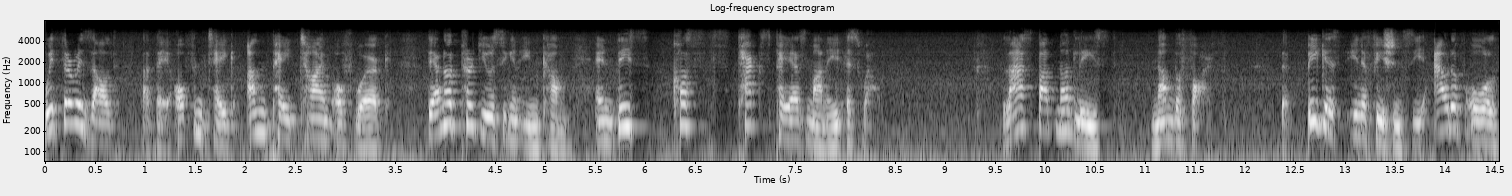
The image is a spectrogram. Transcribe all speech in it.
with the result that they often take unpaid time off work, they are not producing an income and this costs taxpayers money as well. Last but not least, number 5. The biggest inefficiency out of all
